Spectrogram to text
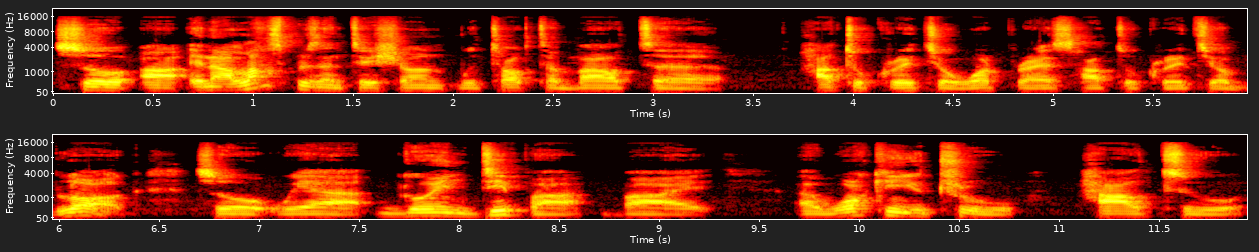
So uh, in our last presentation, we talked about uh, how to create your WordPress, how to create your blog. So we are going deeper by uh, walking you through how to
